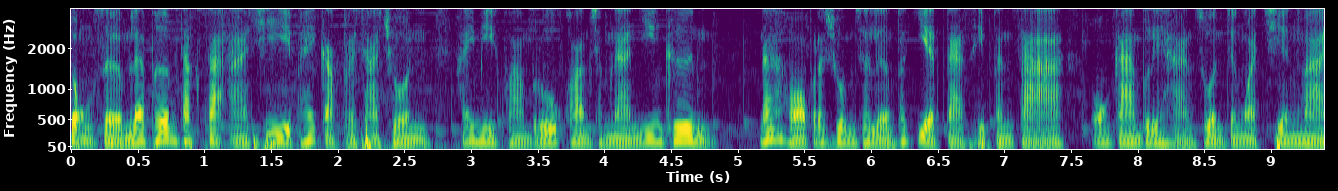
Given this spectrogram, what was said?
ส่งเสริมและเพิ่มทักษะอาชีพให้กับประชาชน ให้มีความรู้ความชำนาญยิ่งขึ้น ณ หอประชุมเฉลิมพระเกียรติ 80 พรรษา องค์การบริหารส่วนจังหวัดเชียงใหม่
